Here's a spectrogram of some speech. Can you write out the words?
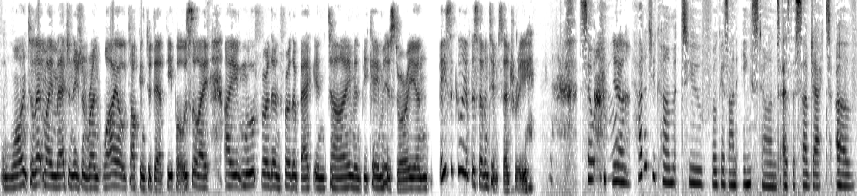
want to let my imagination run wild talking to dead people. So I, I moved further and further back in time and became a historian basically of the 17th century. So, how, yeah. how did you come to focus on inkstones as the subject of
